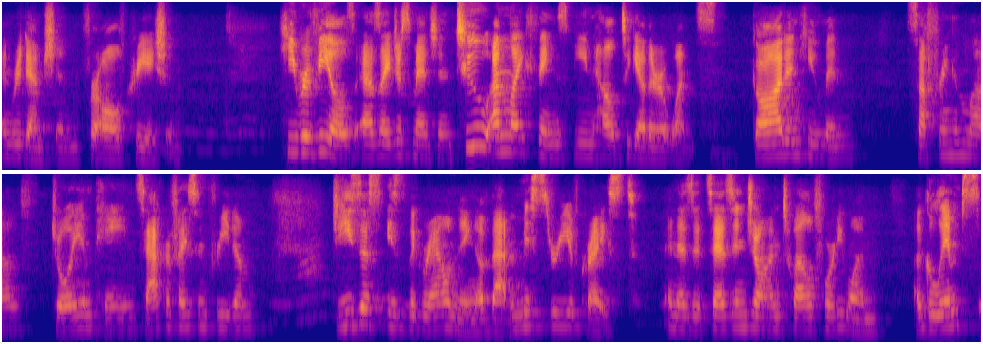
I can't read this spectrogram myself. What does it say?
and redemption for all of creation. He reveals, as I just mentioned, two unlike things being held together at once God and human, suffering and love, joy and pain, sacrifice and freedom. Jesus is the grounding of that mystery of Christ. And as it says in John 12 41, a glimpse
